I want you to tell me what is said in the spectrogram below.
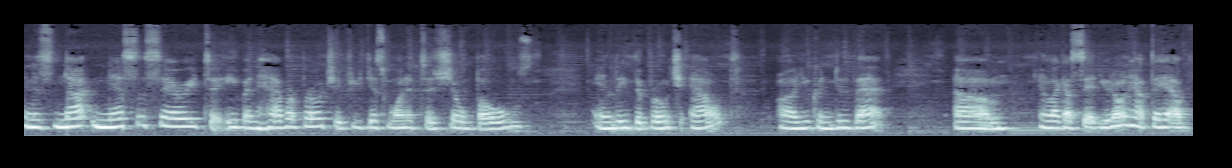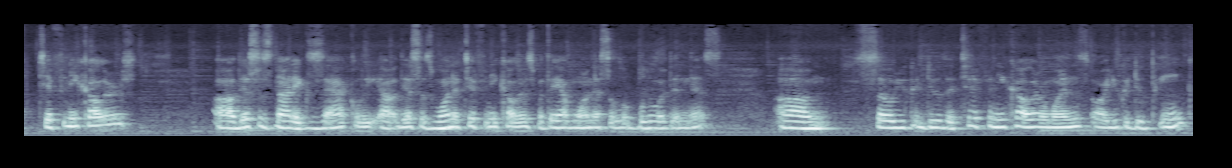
And it's not necessary to even have a brooch if you just wanted to show bows and leave the brooch out. Uh, you can do that. Um, and like I said, you don't have to have Tiffany colors. Uh, this is not exactly, uh, this is one of Tiffany colors, but they have one that's a little bluer than this. Um, so you can do the Tiffany color ones, or you could do pink,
